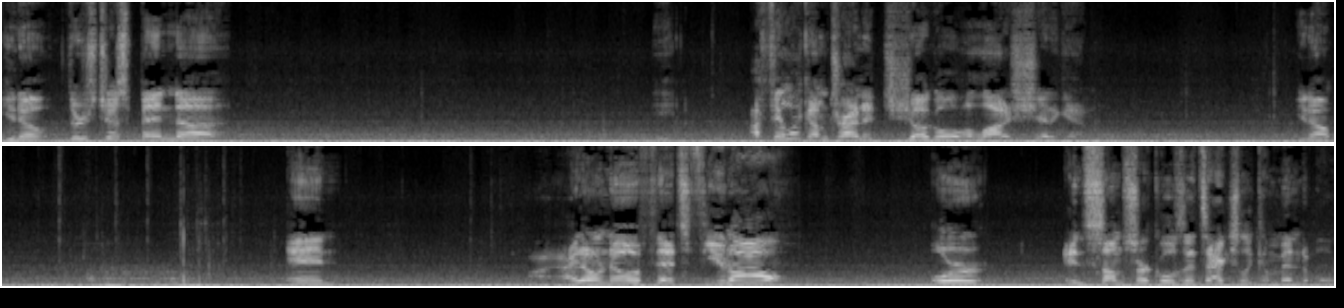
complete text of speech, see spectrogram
You know, there's just been uh, I feel like I'm trying to juggle a lot of shit again. You know? And I don't know if that's futile or in some circles that's actually commendable.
